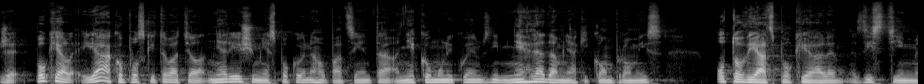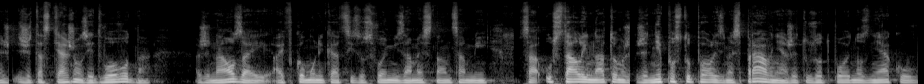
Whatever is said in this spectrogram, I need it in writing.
že pokiaľ ja ako poskytovateľ neriešim nespokojného pacienta a nekomunikujem s ním, nehľadám nejaký kompromis, o to viac, pokiaľ zistím, že tá stiažnosť je dôvodná a že naozaj aj v komunikácii so svojimi zamestnancami sa ustálim na tom, že nepostupovali sme správne a že tú zodpovednosť nejakú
